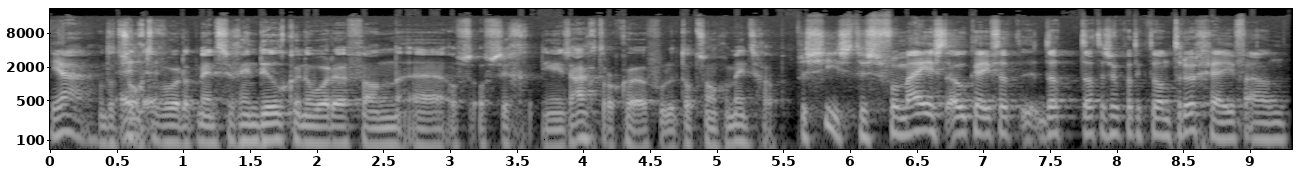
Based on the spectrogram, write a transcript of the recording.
ja. Want dat zorgt ervoor dat mensen geen deel kunnen worden van, uh, of, of zich niet eens aangetrokken voelen tot zo'n gemeenschap. Precies. Dus voor mij is het ook, heeft dat, dat, dat is ook wat ik dan teruggeef aan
